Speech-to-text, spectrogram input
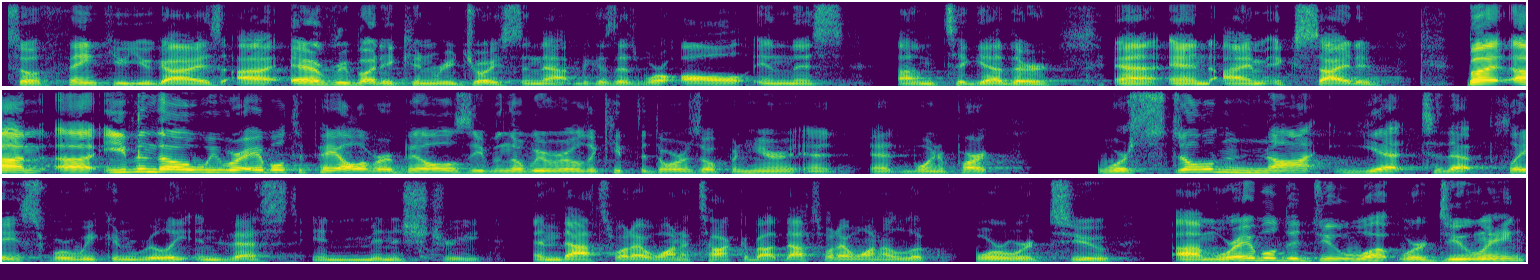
So thank you, you guys. Uh, everybody can rejoice in that because as we're all in this um, together, and I'm excited. But um, uh, even though we were able to pay all of our bills, even though we were able to keep the doors open here at, at Buena Park, we're still not yet to that place where we can really invest in ministry. And that's what I want to talk about. That's what I want to look forward to. Um, we're able to do what we're doing,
